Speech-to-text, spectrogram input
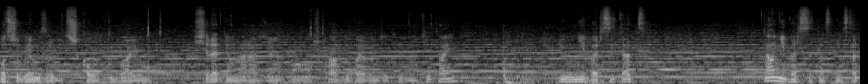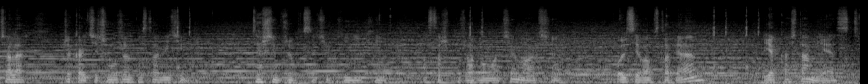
Potrzebujemy zrobić szkołę w Dubaju. Średnią na razie. O, szkoła w Dubaju będzie trudna tutaj. I uniwersytet. Na uniwersytet nie stać, ale czekajcie, czy możemy postawić. Też nie możemy postawić kliniki. A straż pożarną macie? Macie. Policję wam stawiałem? Jakaś tam jest.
